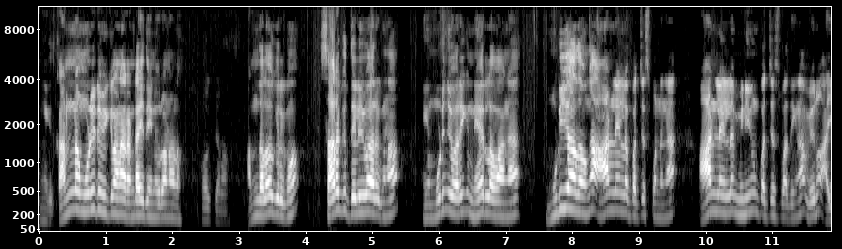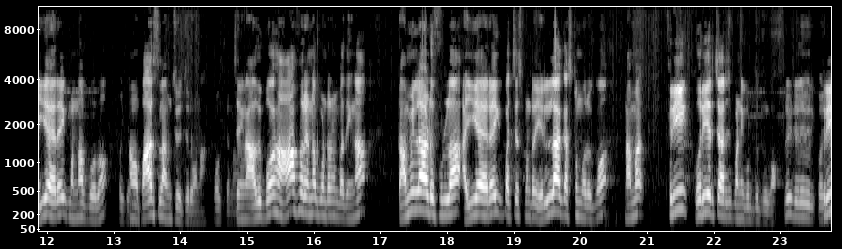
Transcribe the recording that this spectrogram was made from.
நீங்க கண்ணை மூடிட்டு விற்கலாம்ண்ணா ரெண்டாயிரத்தி ஐநூறுவானாலும் ஓகேண்ணா அந்த அளவுக்கு இருக்கும். சரக்கு தெளிவா இருக்குன்னா நீங்க முடிஞ்ச வரைக்கும் நேர்ல வாங்க. முடியாதவங்க ஆன்லைன்ல பர்ச்சேஸ் பண்ணுங்க. ஆன்லைன்ல மினிமம் பர்ச்சேஸ் பாத்தீங்கன்னா வெறும் ஐயாயிரம் ரூபாய்க்கு பண்ணா போதும். ஓகே நம்ம பார்சல் அனுப்பிச்சு வச்சிருவோம்ண்ணா. ஓகேண்ணா சரிங்களா? அது போக ஆஃபர் என்ன பண்றோம்னு பாத்தீங்கன்னா தமிழ்நாடு ஃபுல்லா ஐயாயிரம் ரூபாய்க்கு பர்ச்சேஸ் பண்ற எல்லா கஸ்டமருக்கும் நம்ம ஃப்ரீ கொரியர் சார்ஜ் பண்ணி கொடுத்துட்டு இருக்கோம். Free delivery free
